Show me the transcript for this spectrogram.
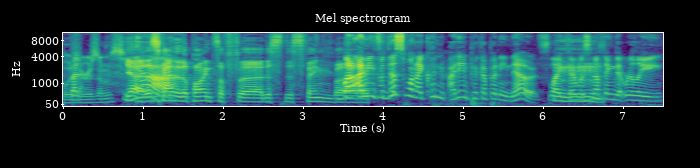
but- Hoserisms. yeah, that's kind of the point of uh, this this thing. But, But I mean, for this one, I couldn't. I didn't pick up any notes. Like there Mm. was nothing that really.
